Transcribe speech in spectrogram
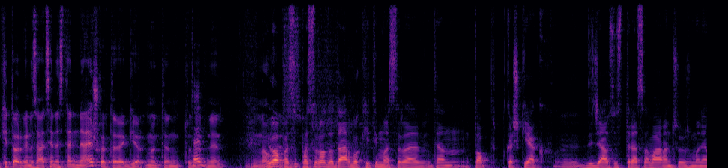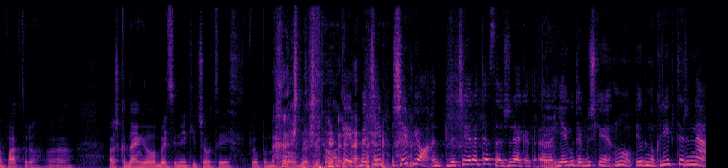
į kitą organizaciją, nes ten neaišku, ar tave gir. Nu, ten tu Taip. dar ne. No, jo, pas, pasirodo, darbo keitimas yra ten top kažkiek didžiausių stresą varančių žmonėm faktorių. Uh, Aš kadangi labai seniai keičiau, tai jau pamiršau. Bet... okay, bet šiaip, šiaip jo, bet čia yra tiesa, žiūrėkit, tai. jeigu taip iškiai, nu, ir nukrypti, ir ne.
